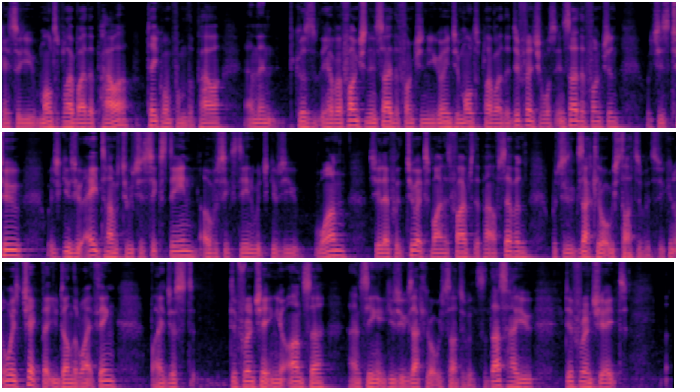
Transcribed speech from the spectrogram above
Okay, so you multiply by the power, take one from the power, and then because you have a function inside the function, you're going to multiply by the differential what's inside the function, which is 2, which gives you 8 times 2, which is 16, over 16, which gives you 1. So you're left with 2x minus 5 to the power of 7, which is exactly what we started with. So you can always check that you've done the right thing by just differentiating your answer and seeing it gives you exactly what we started with. So that's how you differentiate,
